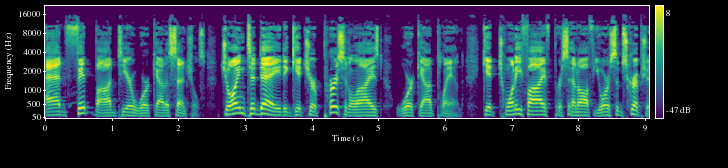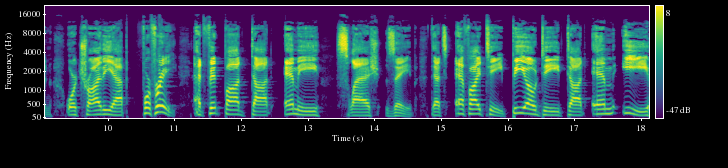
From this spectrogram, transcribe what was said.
Add Fitbod to your workout essentials. Join today to get your personalized workout plan. Get 25% off your subscription or try the app for free at fitbod.me slash Zabe. That's F-I-T-B-O-D dot M-E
